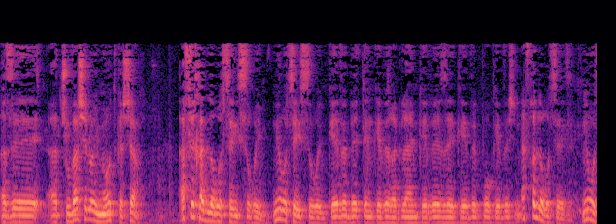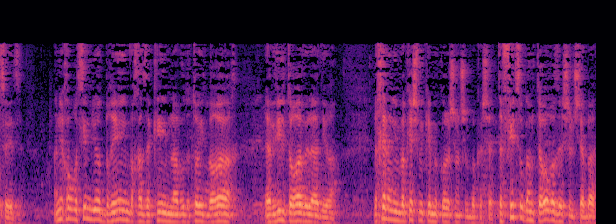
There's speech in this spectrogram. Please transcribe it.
אז uh, התשובה שלו היא מאוד קשה. אף אחד לא רוצה איסורים. מי רוצה איסורים? כאבי בטן, כאבי רגליים, כאבי זה, כאבי פה, כאבי ש... אף אחד לא רוצה את זה. מי רוצה את זה? אנחנו רוצים להיות בריאים וחזקים, לעבודתו יתברך, להגדיל תורה ולאדירה. לכן אני מבקש מכם בכל לשון של בקשה. תפיצו גם את האור הזה של שבת.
